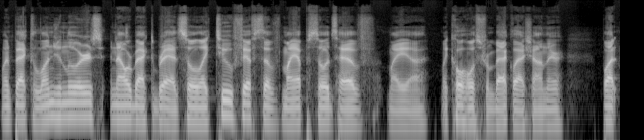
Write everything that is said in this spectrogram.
went back to Lungen Lures, and now we're back to Brad. So like two fifths of my episodes have my uh, my co-host from Backlash on there. But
